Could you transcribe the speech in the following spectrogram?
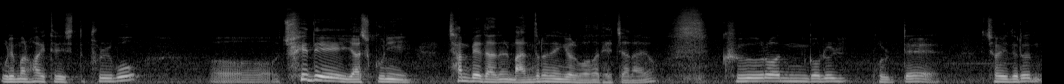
우리만 화이트리스트 풀고 어, 최대의 야수꾼이 참배단을 만들어낸 결과가 됐잖아요. 그런 거를 볼 때 저희들은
